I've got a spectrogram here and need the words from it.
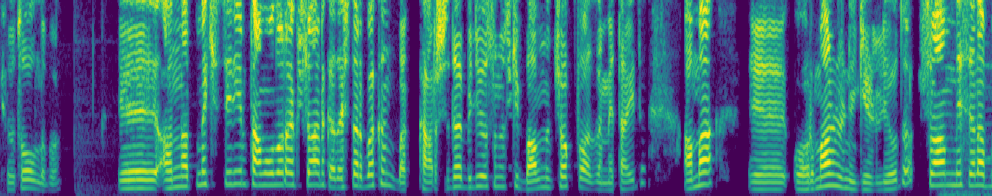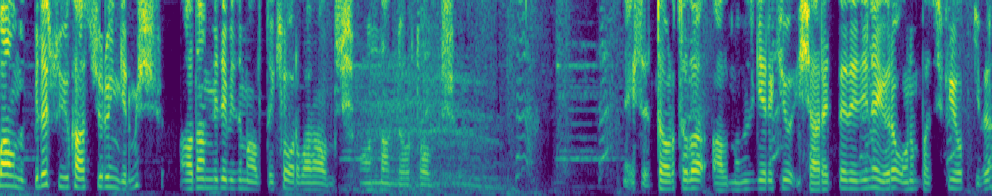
Kötü oldu bu. Ee, anlatmak istediğim tam olarak şu arkadaşlar. Bakın bak karşıda biliyorsunuz ki Balmut çok fazla metaydı. Ama e, orman rünü giriliyordu. Şu an mesela Balmut bile suikast ürün girmiş. Adam bir de bizim alttaki orman almış. Ondan 4 olmuş. Neyse Turtle'ı almamız gerekiyor. İşaretle dediğine göre onun pasifi yok gibi.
